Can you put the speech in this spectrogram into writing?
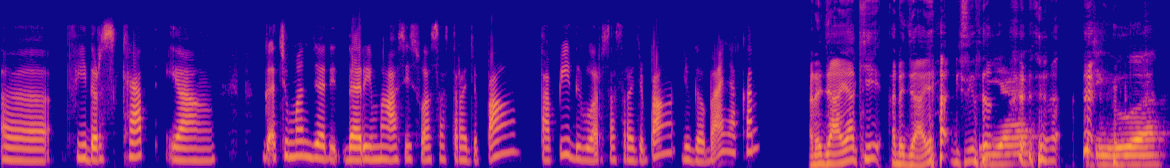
eh, feeders cat yang gak cuman jadi dari mahasiswa sastra Jepang, tapi di luar sastra Jepang juga banyak kan? Ada Jaya Ki, ada Jaya di situ. Iya, kucing gua.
